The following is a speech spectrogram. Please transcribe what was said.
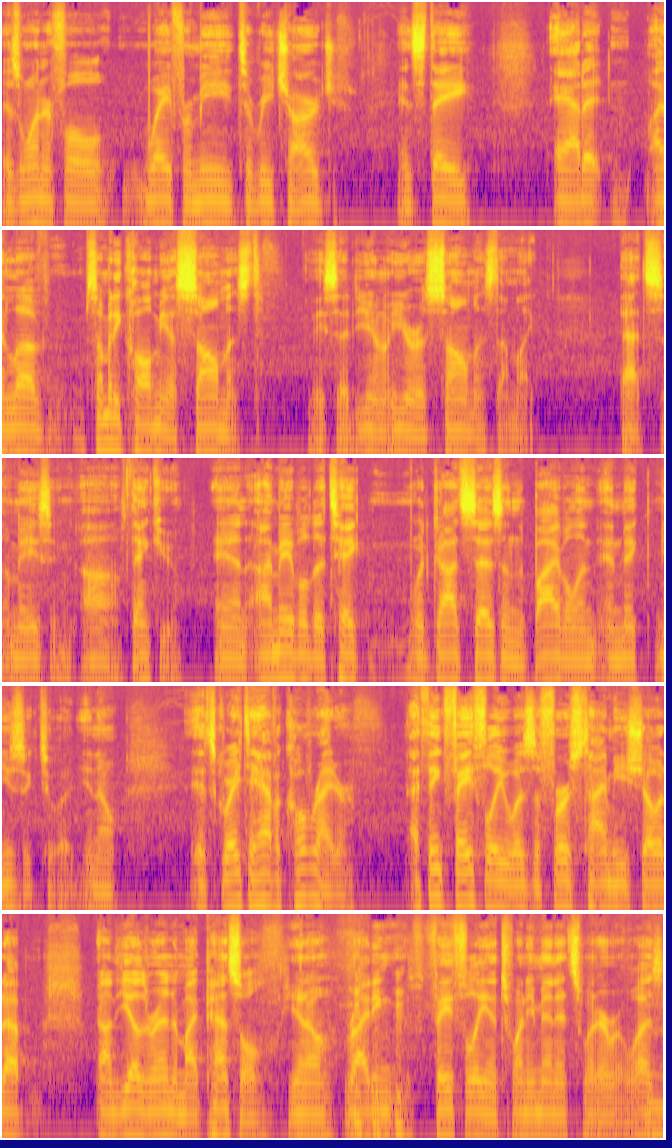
is a wonderful way for me to recharge and stay at it. I love, somebody called me a psalmist. They said, you know, you're a psalmist. I'm like, that's amazing. Uh, thank you. And I'm able to take what God says in the Bible and, and make music to it. You know, it's great to have a co-writer. I think faithfully was the first time he showed up on the other end of my pencil. You know, writing faithfully in 20 minutes, whatever it was.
